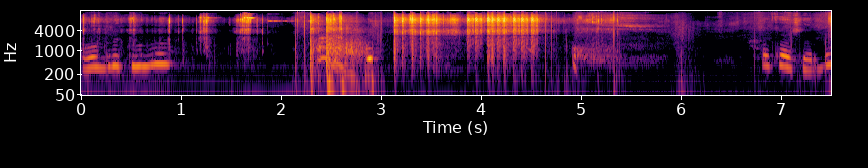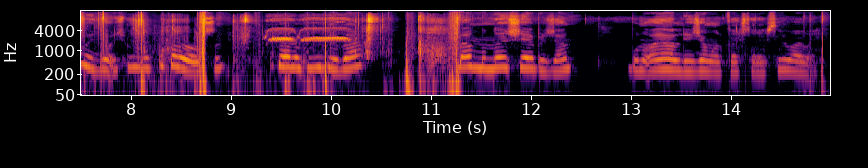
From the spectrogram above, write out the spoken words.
Falan direkt bunu Arkadaşlar bu video şimdi bu kadar olsun. Sonraki videoda ben bunları şey yapacağım. Bunu ayarlayacağım arkadaşlar hepsini bay bay.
